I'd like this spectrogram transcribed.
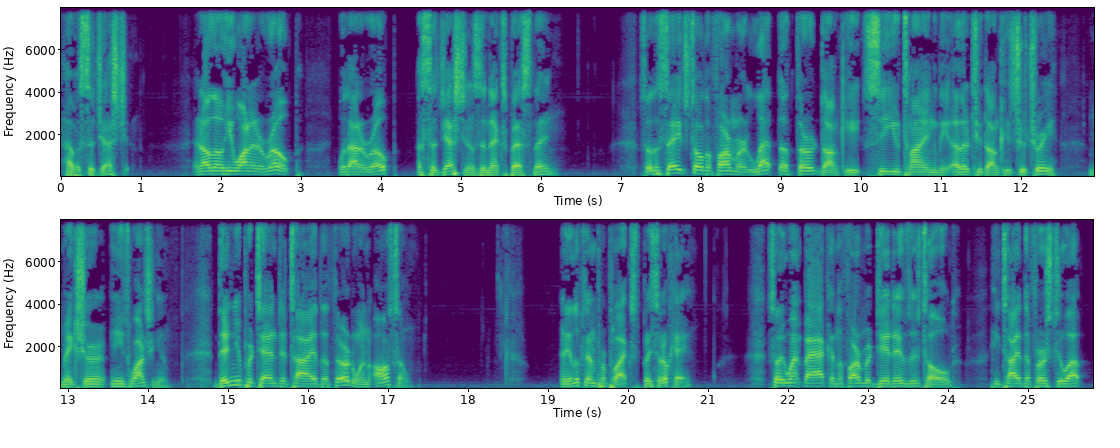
have a suggestion. And although he wanted a rope, without a rope, a suggestion is the next best thing. So the sage told the farmer, Let the third donkey see you tying the other two donkeys to a tree. Make sure he's watching you. Then you pretend to tie the third one also. And he looked at him perplexed, but he said, Okay. So he went back, and the farmer did as he was told. He tied the first two up,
